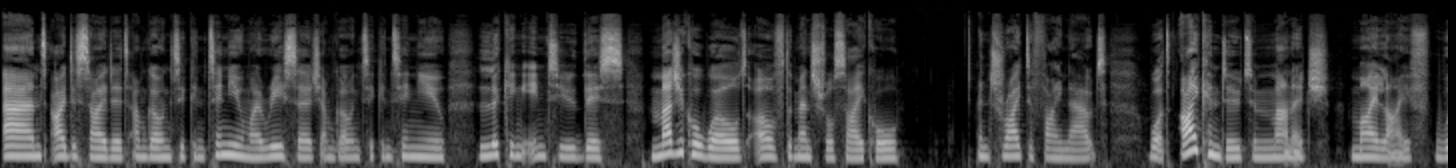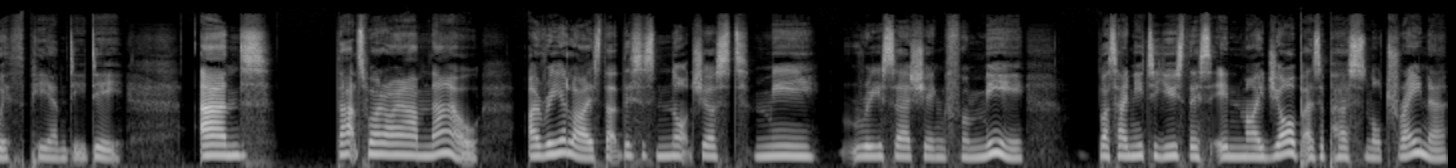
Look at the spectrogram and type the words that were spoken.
And I decided I'm going to continue my research. I'm going to continue looking into this magical world of the menstrual cycle and try to find out what I can do to manage my life with PMDD. And that's where I am now. I realized that this is not just me researching for me, but I need to use this in my job as a personal trainer.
